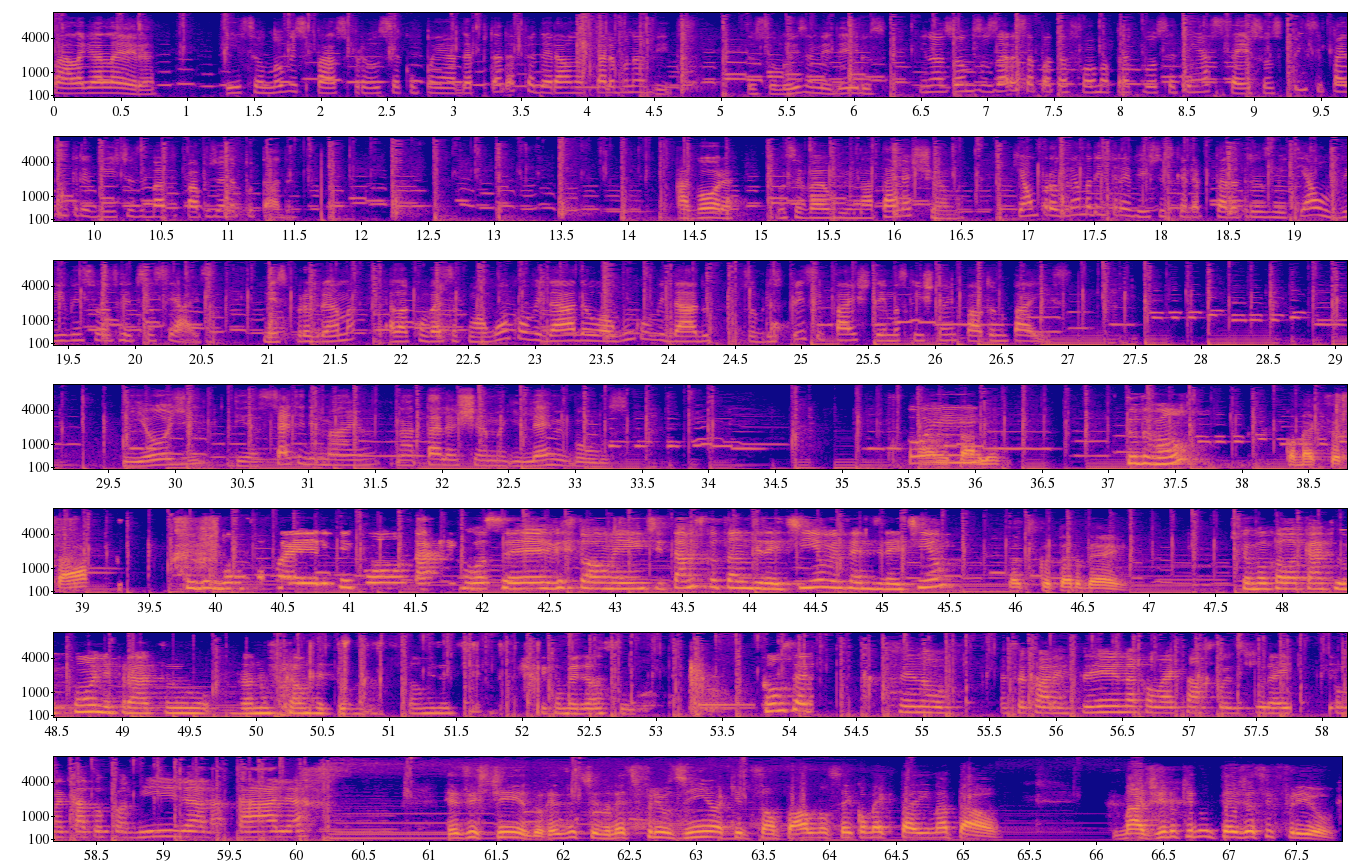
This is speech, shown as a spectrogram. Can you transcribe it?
Fala galera! Esse é o um novo espaço para você acompanhar a deputada federal Natália Bonavides. Eu sou Luísa Medeiros e nós vamos usar essa plataforma para que você tenha acesso às principais entrevistas e bate-papos da deputada. Agora você vai ouvir o Natália Chama, que é um programa de entrevistas que a deputada transmite ao vivo em suas redes sociais. Nesse programa, ela conversa com alguma convidada ou algum convidado sobre os principais temas que estão em pauta no país. E hoje, dia 7 de maio, Natália chama Guilherme Boulos. Oi! Natália. Tudo bom? Como é que você tá? Tudo bom, companheiro? Que bom estar aqui com você virtualmente. Tá me escutando direitinho, me vendo direitinho? Tô te escutando bem. Eu vou colocar aqui o fone pra, tu, pra não ficar um retorno. Só um minutinho. Fica melhor assim. Como você tá sendo essa quarentena? Como é que estão as coisas por aí? Como é que tá a tua família, a Natália? Resistindo, resistindo. Nesse friozinho aqui de São Paulo, não sei como é que tá aí em Natal. Imagino que não esteja esse frio.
